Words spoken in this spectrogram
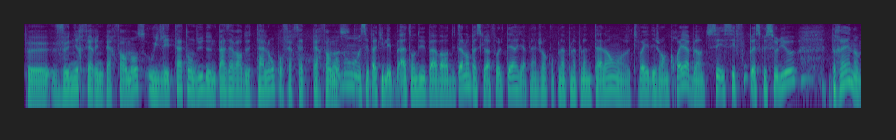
peut venir faire une performance où il est attendu de ne pas avoir de talent pour faire cette performance. Non, non c'est pas qu'il est attendu de pas avoir du talent, parce qu'à Voltaire, il y a plein de gens qui ont plein, plein, plein de talents. Euh, tu vois, il y a des gens incroyables. Hein. C'est fou parce que ce lieu draine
